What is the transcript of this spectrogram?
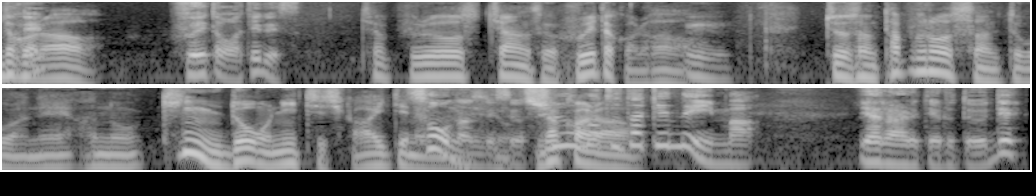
だから、増えたわけです。チャプロースチャンスが増えたから、うん。ちょそのタプロースさんのとこはね、あの、金、土、日しか空いてないんですよ。そうなんですよ。週末だけね今やられてるという。で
